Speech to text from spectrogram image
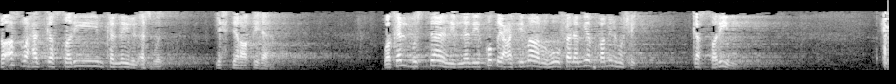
فأصبحت كالصريم كالليل الأسود لاحتراقها. وكالبستان الذي قطع ثماره فلم يبق منه شيء كالصريم.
